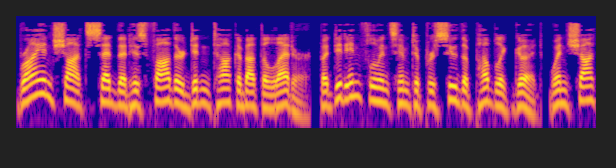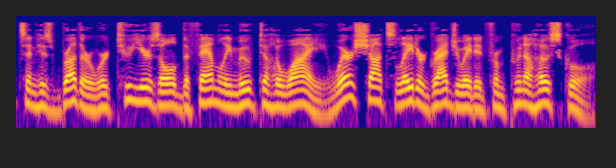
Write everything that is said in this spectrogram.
Brian Schatz said that his father didn't talk about the letter, but did influence him to pursue the public good. When Schatz and his brother were two years old, the family moved to Hawaii, where Schatz later graduated from Punahou School.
